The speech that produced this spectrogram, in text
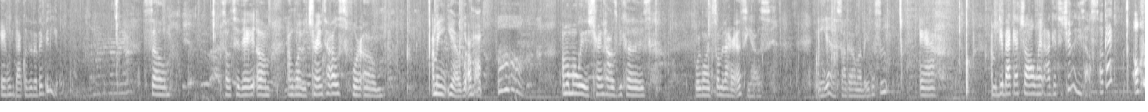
and we back with another video. So, so today, um, I'm going to Trin's house for, um, I mean, yeah, I'm, I'm, I'm on my way to Trin's house because we're going swimming at her auntie house. Yeah, so I got on my bathing suit, and I'm gonna get back at y'all when I get to Trinity's house. Okay? Okay.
